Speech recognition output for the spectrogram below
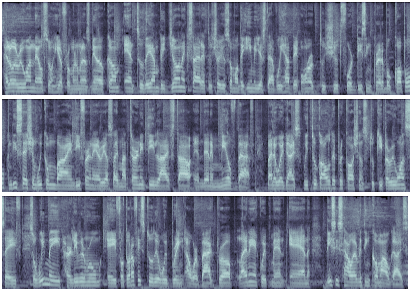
Hello everyone, Nelson here from illuminancemedia.com and today I'm beyond excited to show you some of the images that we had the honor to shoot for this incredible couple. In this session we combine different areas like maternity, lifestyle and then a milk bath. By the way guys, we took all the precautions to keep everyone safe. So we made her living room a photography studio. We bring our backdrop, lighting equipment and this is how everything come out guys.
